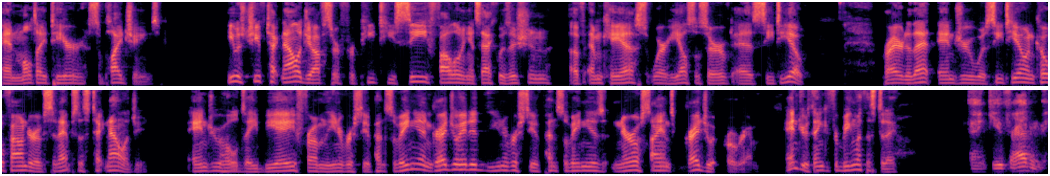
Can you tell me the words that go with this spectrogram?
and multi tier supply chains. He was Chief Technology Officer for PTC following its acquisition of MKS, where he also served as CTO. Prior to that, Andrew was CTO and co founder of Synapsis Technology. Andrew holds a BA from the University of Pennsylvania and graduated the University of Pennsylvania's Neuroscience Graduate Program. Andrew, thank you for being with us today. Thank you for having me.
